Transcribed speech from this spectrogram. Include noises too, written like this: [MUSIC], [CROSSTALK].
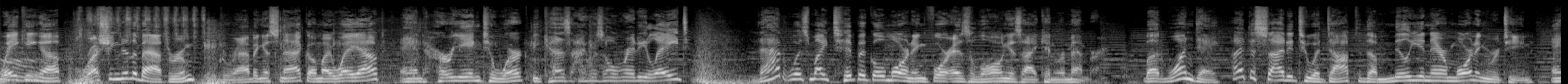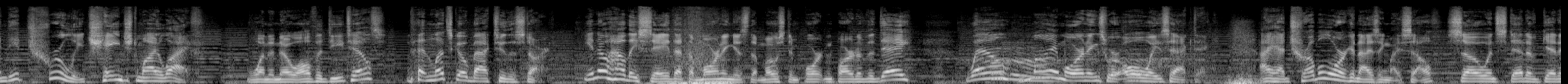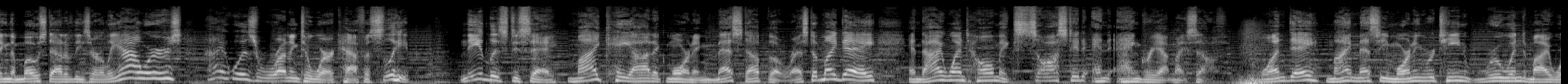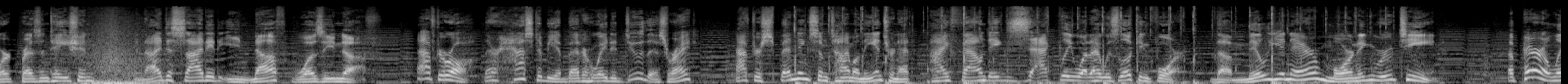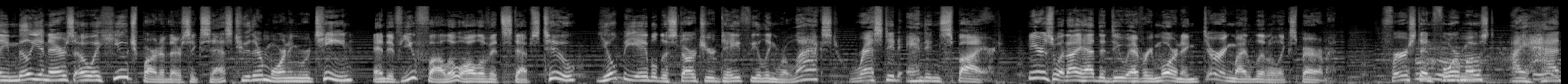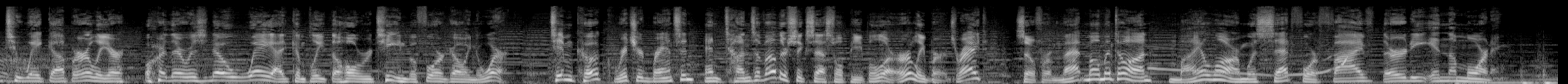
Waking up, rushing to the bathroom, grabbing a snack on my way out, and hurrying to work because I was already late. That was my typical morning for as long as I can remember. But one day, I decided to adopt the millionaire morning routine, and it truly changed my life. Want to know all the details? [LAUGHS] Then let's go back to the start. You know how they say that the morning is the most important part of the day? Well, mm-hmm. my mornings were always hectic. I had trouble organizing myself, so instead of getting the most out of these early hours, I was running to work half asleep. Needless to say, my chaotic morning messed up the rest of my day, and I went home exhausted and angry at myself. One day, my messy morning routine ruined my work presentation, and I decided enough was enough. After all, there has to be a better way to do this, right? After spending some time on the internet, I found exactly what I was looking for the millionaire morning routine. Apparently, millionaires owe a huge part of their success to their morning routine, and if you follow all of its steps too, you'll be able to start your day feeling relaxed, rested, and inspired. Here's what I had to do every morning during my little experiment. First and foremost, I had to wake up earlier, or there was no way I'd complete the whole routine before going to work. Tim Cook, Richard Branson, and tons of other successful people are early birds, right? So from that moment on, my alarm was set for 5:30 in the morning.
